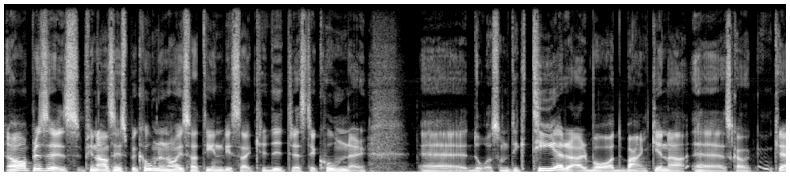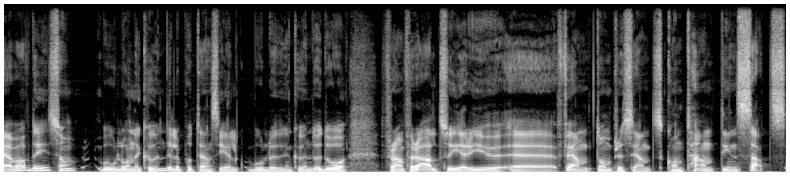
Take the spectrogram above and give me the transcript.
Ja, precis. Finansinspektionen har ju satt in vissa kreditrestriktioner Eh, då, som dikterar vad bankerna eh, ska kräva av dig som bolånekund eller potentiell bolånekund. Och då, framför allt så är det ju eh, 15% kontantinsats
